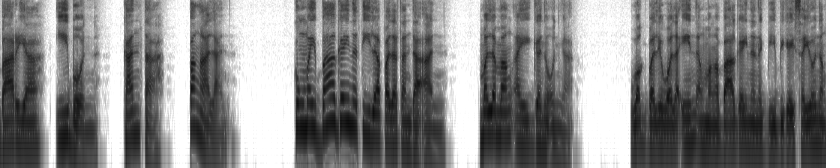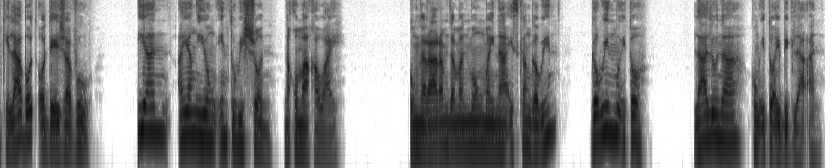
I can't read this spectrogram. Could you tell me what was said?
barya, ibon, kanta, pangalan. Kung may bagay na tila palatandaan, malamang ay ganoon nga. Huwag baliwalain ang mga bagay na nagbibigay sa iyo ng kilabot o deja vu. Iyan ay ang iyong intuition na kumakaway. Kung nararamdaman mong may nais kang gawin, gawin mo ito. Lalo na kung ito ay biglaan.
